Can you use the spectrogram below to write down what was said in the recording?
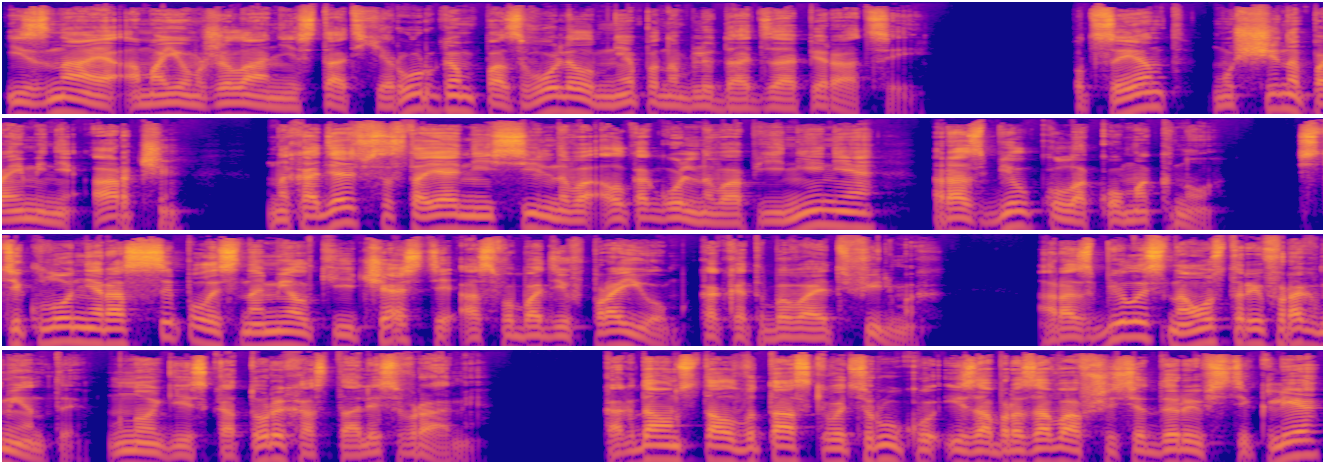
и, зная о моем желании стать хирургом, позволил мне понаблюдать за операцией. Пациент, мужчина по имени Арчи, находясь в состоянии сильного алкогольного опьянения, разбил кулаком окно. Стекло не рассыпалось на мелкие части, освободив проем, как это бывает в фильмах, а разбилось на острые фрагменты, многие из которых остались в раме. Когда он стал вытаскивать руку из образовавшейся дыры в стекле,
